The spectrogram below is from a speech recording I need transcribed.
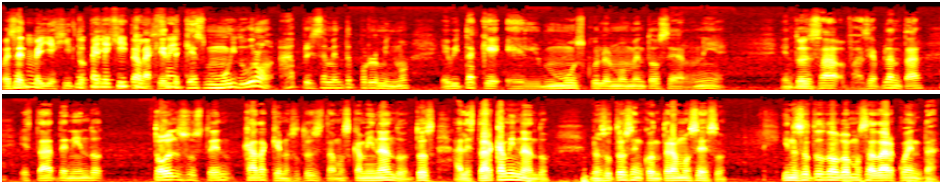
o es el pellejito el que le quita a la pellejito, gente sí. que es muy duro. Ah, precisamente por lo mismo evita que el músculo en un momento se hernie. Entonces esa fascia plantar está teniendo todo el sostén cada que nosotros estamos caminando. Entonces, al estar caminando, nosotros encontramos eso. Y nosotros nos vamos a dar cuenta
